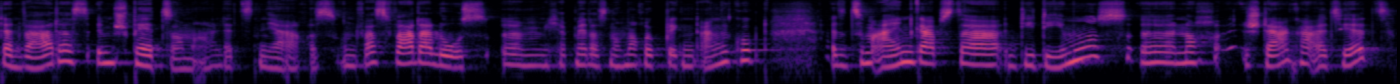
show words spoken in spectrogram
dann war das im Spätsommer letzten Jahres. Und was war da los? Ähm, ich habe mir das nochmal rückblickend angeschaut angeguckt. Also zum einen gab es da die Demos äh, noch stärker als jetzt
